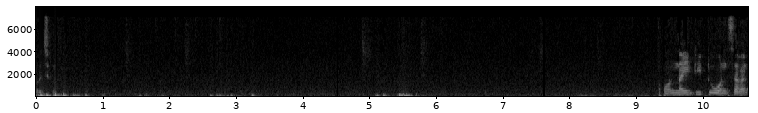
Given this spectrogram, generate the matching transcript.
பிரச்சனை. One ninety two one seven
